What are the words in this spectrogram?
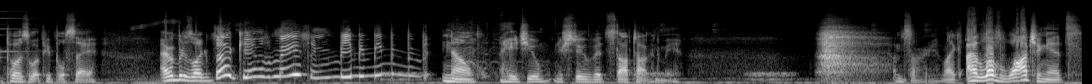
opposed to what people say. Everybody's like, that game is amazing. Beep, beep, beep, no, I hate you. You're stupid. Stop talking to me. I'm sorry. Like, I love watching it.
